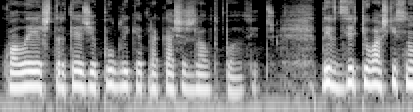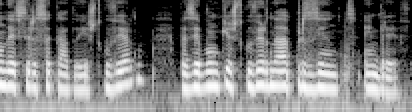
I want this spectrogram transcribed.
qual é a estratégia pública para a Caixa Geral de Depósitos. Devo dizer que eu acho que isso não deve ser sacado a este Governo, mas é bom que este Governo a apresente em breve.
